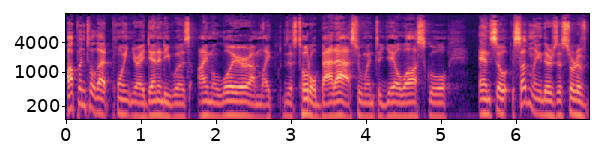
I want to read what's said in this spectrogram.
up until that point, your identity was I'm a lawyer. I'm like this total badass who went to Yale Law School. And so suddenly there's a sort of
